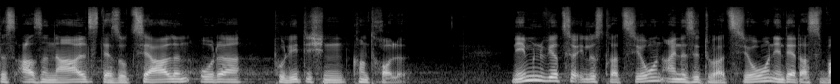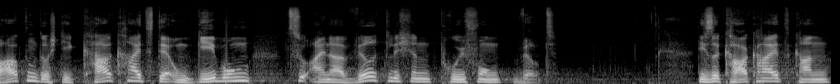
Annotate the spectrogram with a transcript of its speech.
des Arsenals der sozialen oder politischen Kontrolle. Nehmen wir zur Illustration eine Situation, in der das Warten durch die Kargheit der Umgebung zu einer wirklichen Prüfung wird. Diese Kargheit kann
